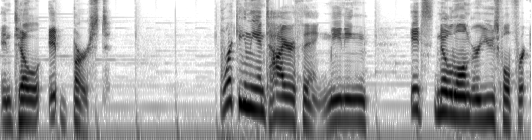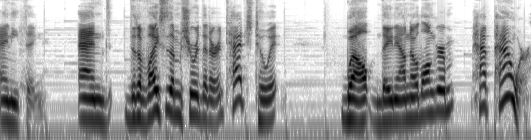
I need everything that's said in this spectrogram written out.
until it burst, bricking the entire thing, meaning it's no longer useful for anything. And the devices, I'm sure, that are attached to it, well, they now no longer have power.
